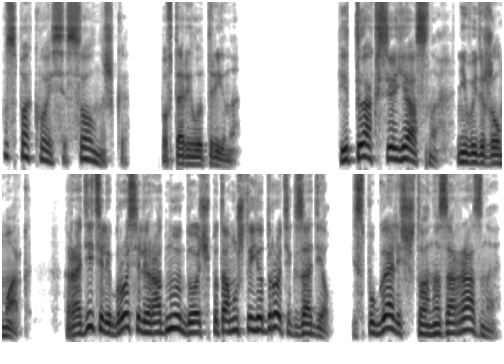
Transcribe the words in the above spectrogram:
успокойся, солнышко, повторила Трина. И так все ясно, не выдержал Марк. Родители бросили родную дочь, потому что ее дротик задел. Испугались, что она заразная.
